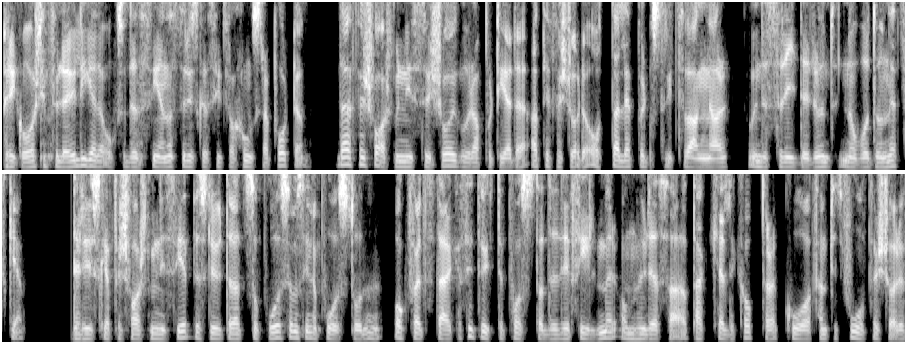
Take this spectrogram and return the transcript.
Prigozjin förlöjligade också den senaste ryska situationsrapporten, där försvarsminister Shoigu rapporterade att de förstörde åtta Leopard-stridsvagnar under strider runt Novodonetske. Det ryska försvarsministeriet beslutade att stå på sig om sina påståenden och för att stärka sitt rykte postade de filmer om hur dessa attackhelikoptrar K-52 förstörde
